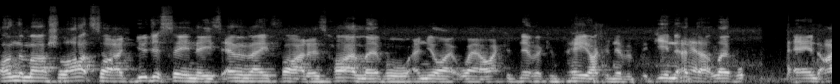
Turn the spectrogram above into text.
on the martial arts side, you're just seeing these MMA fighters high level, and you're like, wow, I could never compete. I could never begin at that level. And I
